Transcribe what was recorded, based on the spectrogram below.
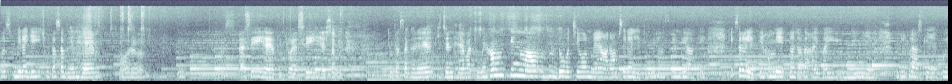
बस मेरा यही छोटा सा घर है और ऐसे ही है, अभी तो ऐसे ही है सब। छोटा सा घर है किचन है बाथरूम है। हम तीन माँ, दो बच्चे और मैं आराम से रह लेती हूँ। मेरा हस्बैंड भी आके ठीक से रह लेते हैं। हमें इतना ज़्यादा हाई फाई नहीं है। मिडिल क्लास के हैं, कोई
